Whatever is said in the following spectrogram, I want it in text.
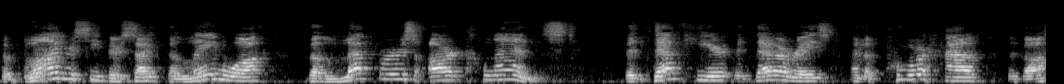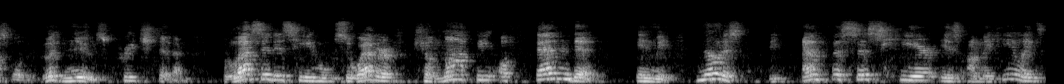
The blind receive their sight, the lame walk, the lepers are cleansed, the deaf hear, the dead are raised, and the poor have the gospel, the good news preached to them. Blessed is he whosoever shall not be offended in me. Notice the emphasis here is on the healings,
